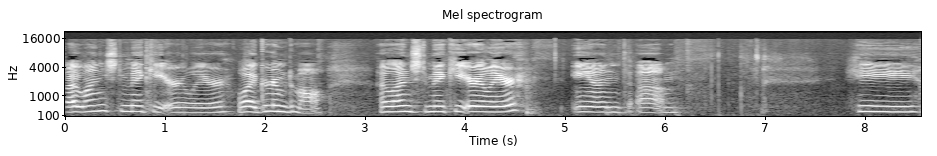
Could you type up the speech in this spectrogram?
I lunged Mickey earlier. Well, I groomed them all. I lunged Mickey earlier and um, he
